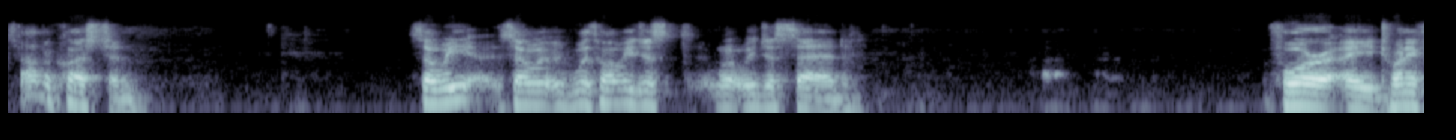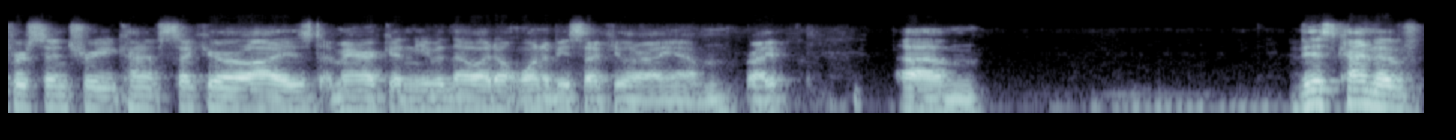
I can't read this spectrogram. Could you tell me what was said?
So I have a question. So we so with what we just what we just said for a 21st century kind of secularized American, even though I don't want to be secular, I am, right? Um, this kind of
